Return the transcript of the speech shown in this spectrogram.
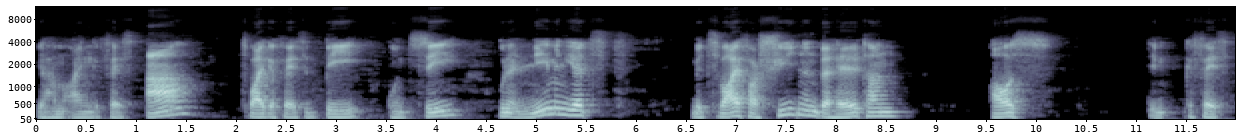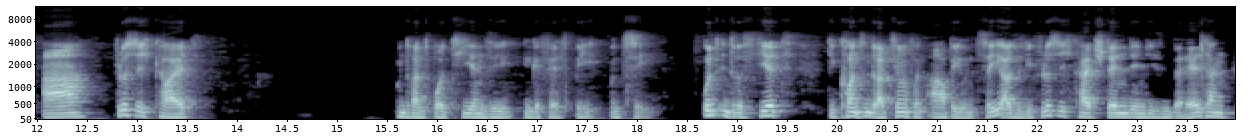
Wir haben ein Gefäß A, zwei Gefäße B und C und entnehmen jetzt mit zwei verschiedenen Behältern aus dem Gefäß A Flüssigkeit und transportieren sie in Gefäß B und C. Uns interessiert die Konzentration von A, B und C, also die Flüssigkeitsstände in diesen Behältern,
